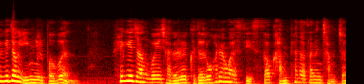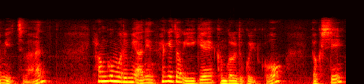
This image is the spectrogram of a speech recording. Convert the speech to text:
회계적 이익률법은 회계장부의 자료를 그대로 활용할 수 있어 간편하다는 장점이 있지만 현금 흐름이 아닌 회계적 이익에 근거를 두고 있고 역시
